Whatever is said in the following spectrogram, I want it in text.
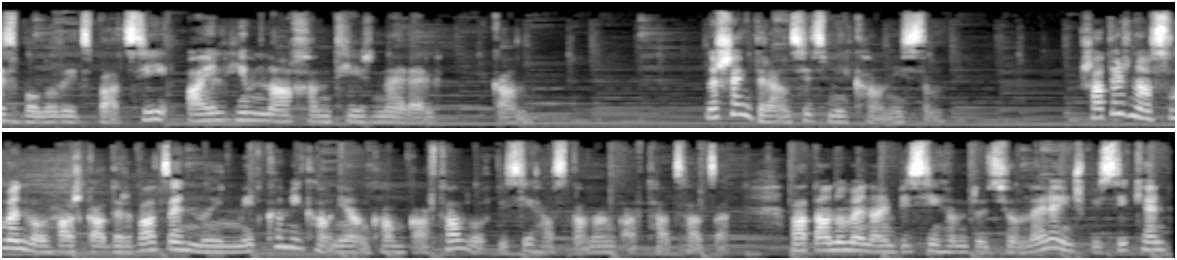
այս բոլորից բացի այլ հիմնախնդիրներ էլ կան։ Նշենք դրանցից մի քանիսը։ Շատերն ասում են, որ հարկադրված են նույն միտքը մի քանի անգամ կարդալ, որpիսի հասկանան կարդացածը։ Վատանում են այնպիսի հմտությունները, ինչպիսիք են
